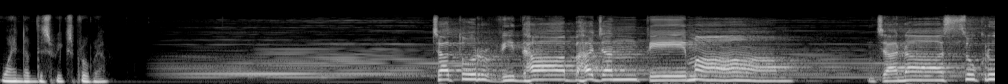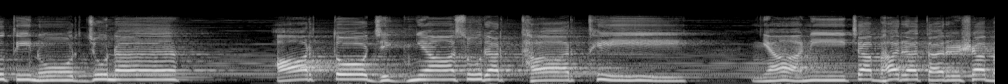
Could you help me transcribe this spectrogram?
wind up this week's program. चतुर्विधा भजन्ते माँ जनाः सुकृतिनोऽर्जुन आर्तो जिज्ञासुरर्थार्थी ज्ञानी च भरतर्षभ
